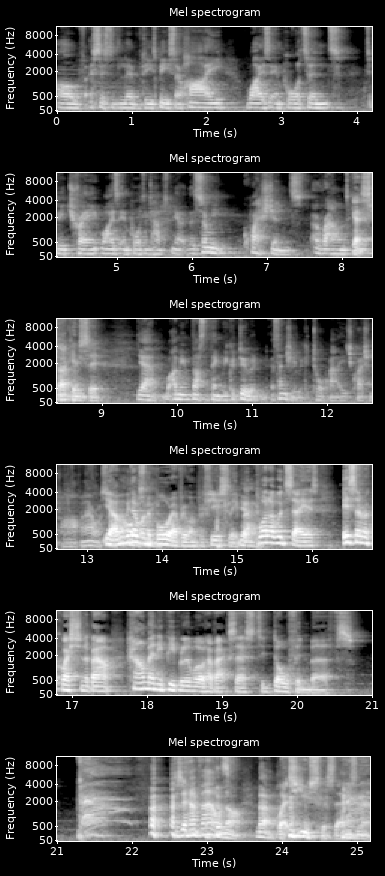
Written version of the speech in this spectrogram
of assisted deliveries be so high? Why is it important to be trained? Why is it important to have, you know, there's so many questions around. get stuck into. Yeah, well, I mean, that's the thing. We could do it. Essentially, we could talk about each question for half an hour. Or so. Yeah, I mean, we don't want to bore everyone profusely, but Yeah. what I would say is, is there a question about how many people in the world have access to dolphin births? Does it have that or not? No. Well, it's useless then, isn't it?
